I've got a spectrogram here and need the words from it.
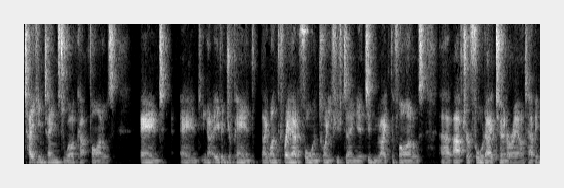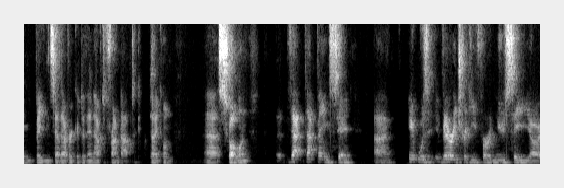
taking teams to World Cup finals. And and you know even Japan, they won three out of four in 2015, yet didn't make the finals uh, after a four day turnaround, having beaten South Africa to then have to front up to take on uh, Scotland that that being said, um, it was very tricky for a new CEO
